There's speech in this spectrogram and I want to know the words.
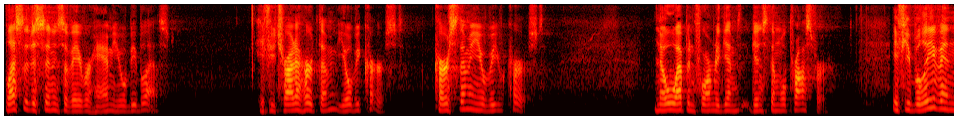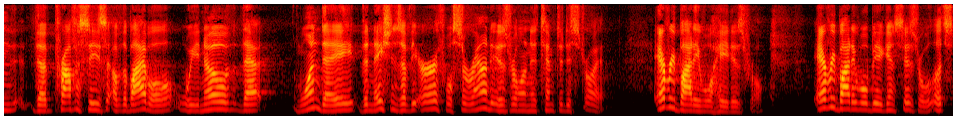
bless the descendants of Abraham, you will be blessed. If you try to hurt them, you'll be cursed. Curse them and you'll be cursed. No weapon formed against them will prosper. If you believe in the prophecies of the Bible, we know that one day the nations of the earth will surround Israel and attempt to destroy it. Everybody will hate Israel. Everybody will be against Israel. Let's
